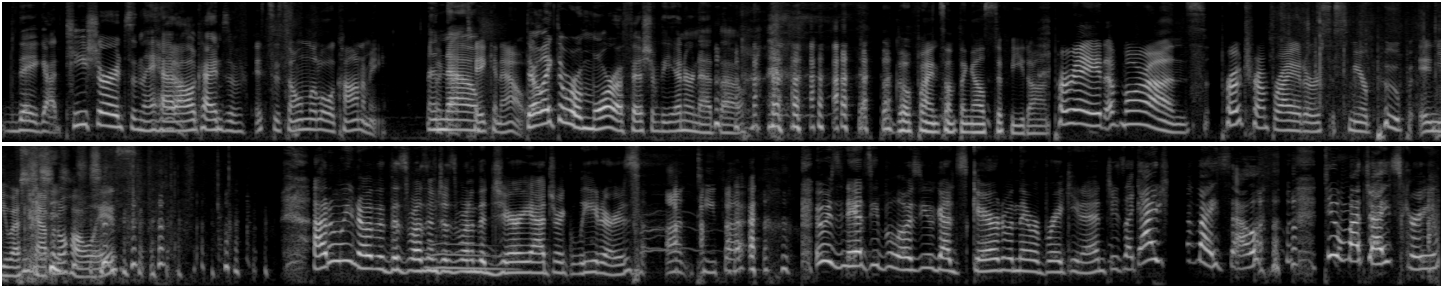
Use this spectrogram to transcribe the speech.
they got t-shirts and they had Yeah. all kinds of It's its own little economy. And now taken out. They're like the remora fish of the internet though. They'll go find something else to feed on. Parade of morons. Pro Trump rioters smear poop in U.S. Capitol hallways. How do we know that this wasn't just one of the geriatric leaders? Aunt Tifa. It was Nancy Pelosi who got scared when they were breaking in. She's like, I myself. Too much ice cream.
